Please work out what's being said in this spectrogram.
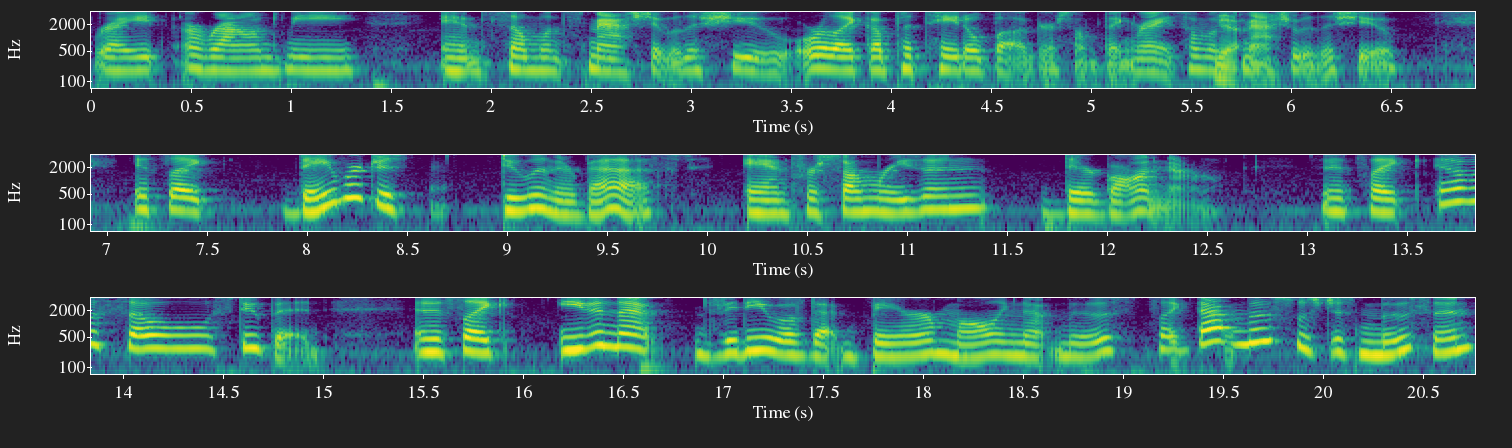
right around me, and someone smashed it with a shoe or like a potato bug or something, right? Someone Yeah. smashed it with a shoe. It's like they were just doing their best and for some reason they're gone now. And it's like that was so stupid. And it's like even that video of that bear mauling that moose, it's like that moose was just moosing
